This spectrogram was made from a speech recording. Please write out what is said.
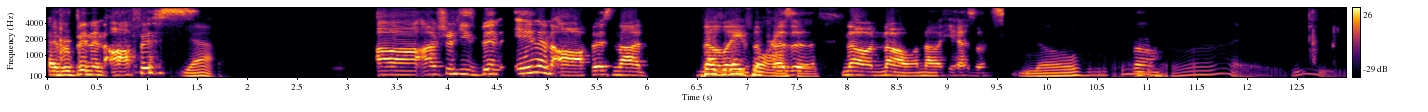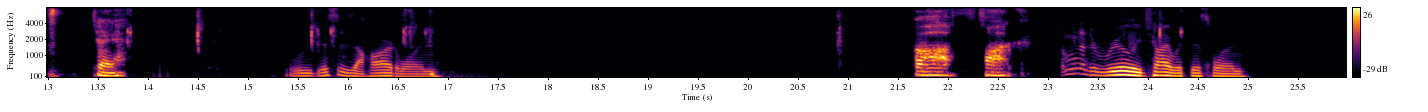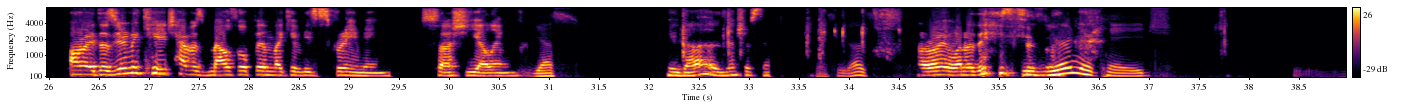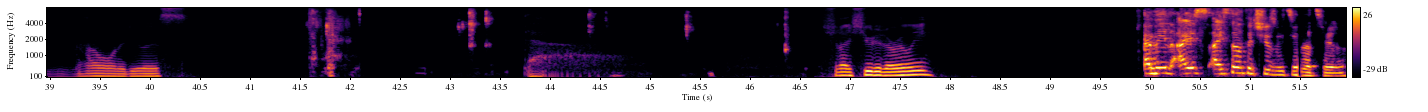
Ever been in office? Yeah. Uh, I'm sure he's been in an office, not No, like the president. No, no, no, he hasn't. No. Okay. No. All right. Hmm. Okay. Ooh, this is a hard one. Oh fuck. I'm gonna have to really try with this one. All right. Does your Nick Cage have his mouth open like if he's screaming slash yelling? Yes. He does. Interesting. Yes, he does. All right. One of these. Does your Nick Cage? Mm, do I want to do this? Should I shoot it early? I mean, I, I still have to choose between the two.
